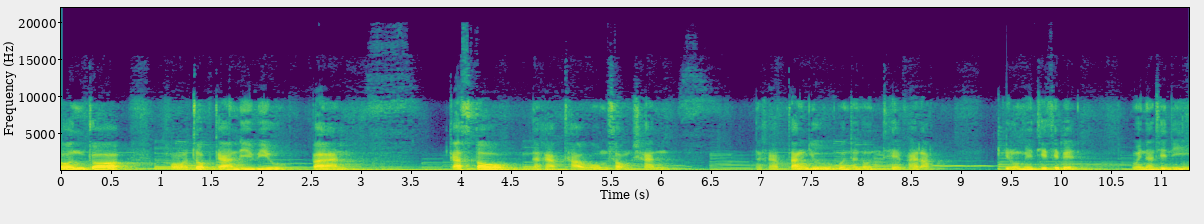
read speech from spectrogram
ต้นก็ขอจบการรีวิวบ้านกัสโตนะครับทาวน์โฮม2ชั้นนะครับตั้งอยู่บนถนนเทพารักษ์ กิโลเมตรที่ 11 ไว้ณที่นี้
